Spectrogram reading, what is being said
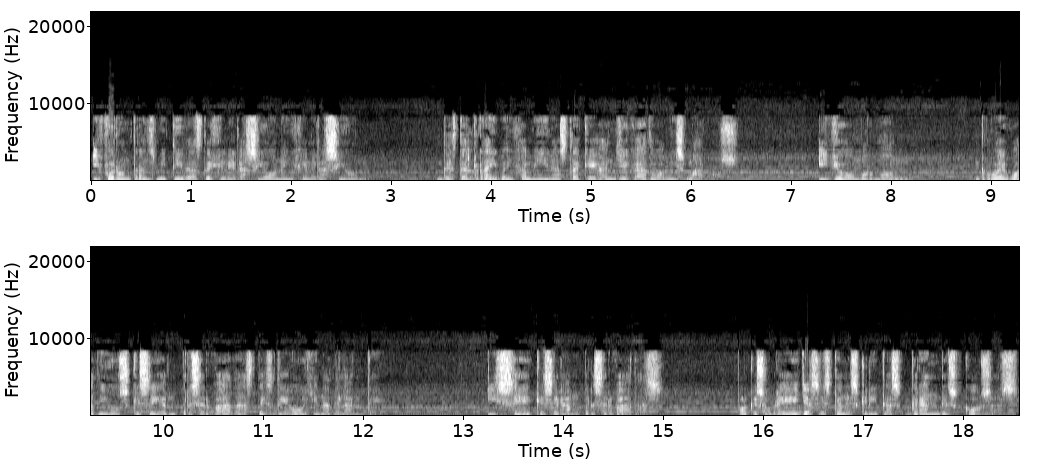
y fueron transmitidas de generación en generación, desde el rey Benjamín hasta que han llegado a mis manos. Y yo, mormón, ruego a Dios que sean preservadas desde hoy en adelante. Y sé que serán preservadas, porque sobre ellas están escritas grandes cosas,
